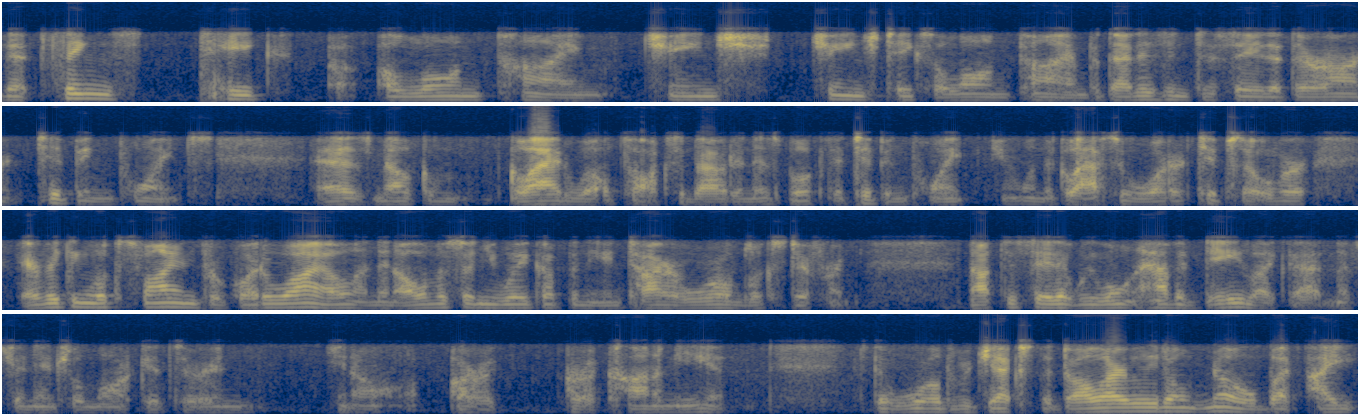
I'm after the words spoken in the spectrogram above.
that things take a, a long time. Change change takes a long time, but that isn't to say that there aren't tipping points. As Malcolm Gladwell talks about in his book, The Tipping Point. You know, when the glass of water tips over, everything looks fine for quite a while, and then all of a sudden you wake up and the entire world looks different. Not to say that we won't have a day like that in the financial markets or in, you know, our our economy. And if the world rejects the dollar, I really don't know, but I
